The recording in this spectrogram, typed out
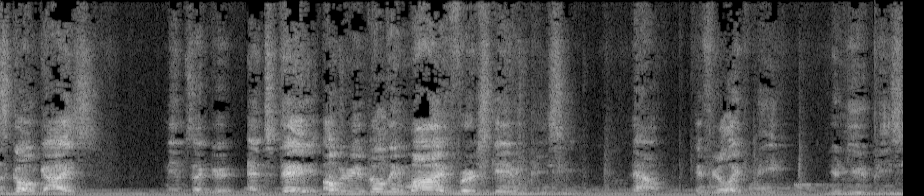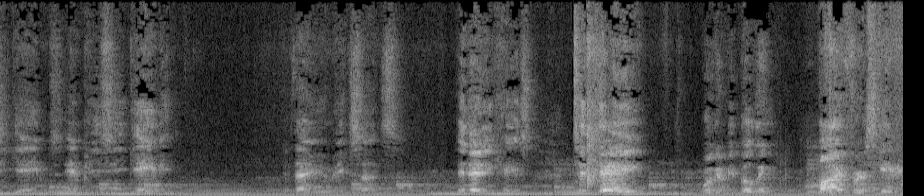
How's it going, guys? Name's Edgar, and today I'm going to be building my first gaming PC. Now, if you're like me, you're new to PC games and PC gaming, if that even makes sense. In any case, today we're going to be building my first gaming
